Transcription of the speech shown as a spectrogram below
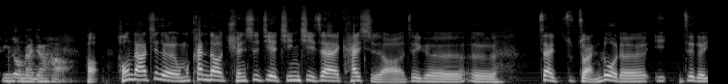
听众大家好。好，宏达，这个我们看到全世界经济在开始啊，这个呃，在转弱的一这个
